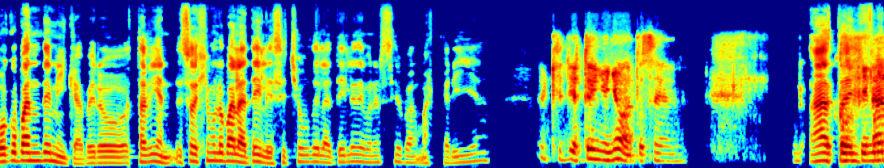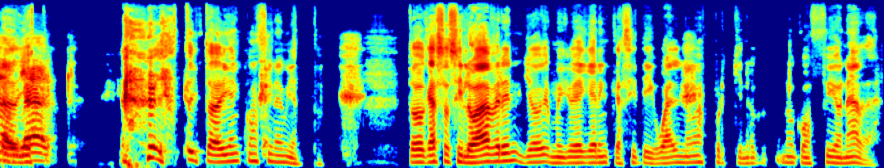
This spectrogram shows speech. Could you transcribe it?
poco pandémica, pero está bien. Eso dejémoslo para la tele. Ese show de la tele de ponerse mascarilla es que yo estoy ñoño, entonces. Ah, confinado, claro. Yo estoy todavía en confinamiento. En todo caso, si lo abren, yo me voy a quedar en casita igual nomás porque no, no confío nada.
